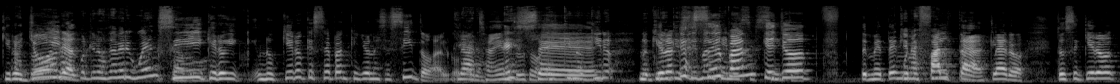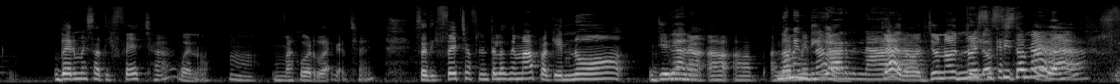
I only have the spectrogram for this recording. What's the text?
quiero A yo ir a... Porque nos da vergüenza. Sí, po. quiero, no quiero que sepan que yo necesito algo. Claro, ¿cachai? eso, Entonces, es que no quiero- no no quiero quiero que, que sepan que que, yo me tengo Que una me falta. falta. Claro. Entonces quiero verme satisfecha, bueno, Mm. más gorda, ¿cachai? Satisfecha frente a los demás para que no lleguen Claro. a, a, a- No darme mendigar nada. Claro, yo no, no necesito weá. nada. Sí.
